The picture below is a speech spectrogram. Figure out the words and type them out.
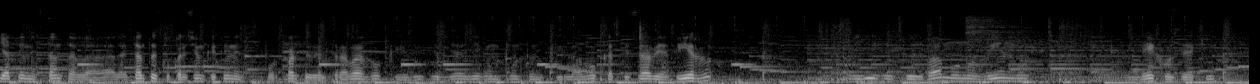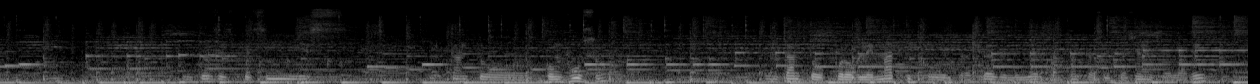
ya tienes tanta la, tanta que tienes por parte del trabajo que dices ya llega un punto en que la boca te sabe a fierro. Y dices pues vámonos viendo eh, lejos de aquí. Entonces pues sí es un tanto confuso un tanto problemático el tratar de lidiar con tantas situaciones a la vez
